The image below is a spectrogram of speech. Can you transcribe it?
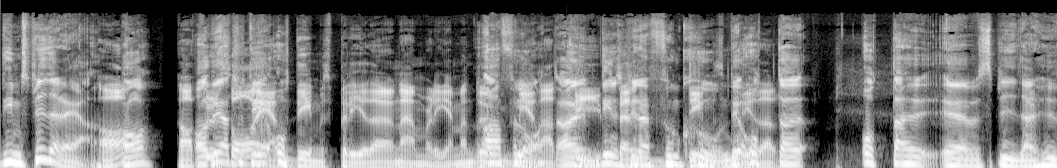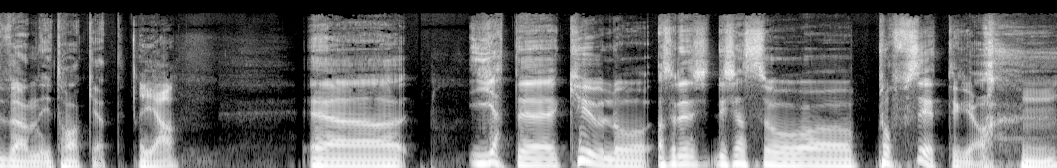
Dimspridare ja. Ja. Ja, för det- du sa är en åt- dimspridare nämligen. Men du Ja, förlåt. menar Ja, typen dimspridarfunktion. Det är dimspridare. åtta, åtta eh, spridarhuvuden i taket. Ja. Eh, jättekul och alltså det, det känns så proffsigt tycker jag. Mm.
